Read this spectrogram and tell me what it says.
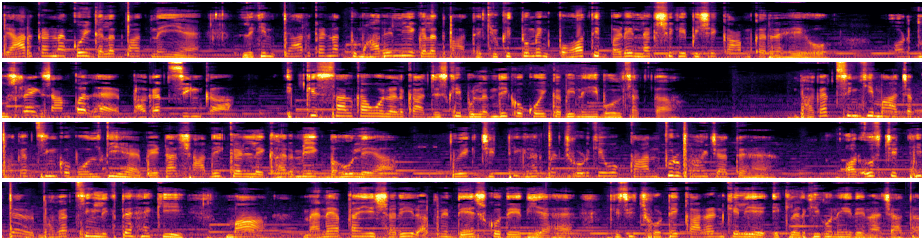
प्यार करना कोई गलत बात नहीं है, लेकिन प्यार करना तुम्हारे लिए गलत बात है, क्योंकि तुम एक बहुत ही बड़े लक्ष्य के पीछे काम कर रहे हो। और दूसरा एग्ज़ाम्पल है भगत सिंह का 21 साल का वो लड़का जिसकी बुलंदी को कोई कभी नहीं भूल सकता। भगत सिंह की माँ जब भगत सिंह को बोलती है, बेटा, शादी कर ले, घर में एक बहू ले आ। तो एक चिट्ठी घर पर छोड़ के वो कानपुर भाग जाते हैं। और उस चिट्ठी पर भगत सिंह लिखते हैं कि, माँ, मैंने अपना ये शरीर अपने देश को दे दिया है। किसी छोटे कारण के लिए एक लड़की को नहीं देना चाहता।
